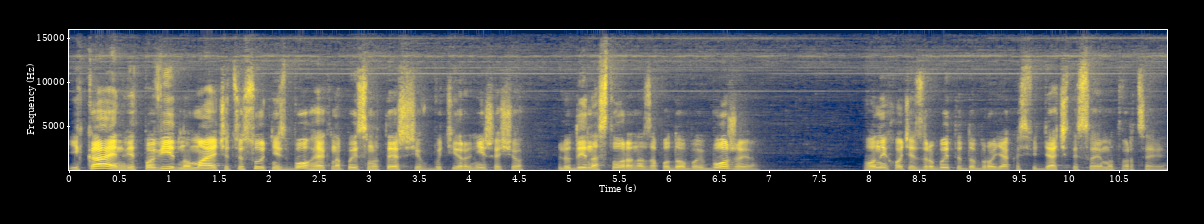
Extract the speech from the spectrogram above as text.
І Каїн, відповідно, маючи цю сутність Бога, як написано теж ще в буті раніше, що людина створена за подобою Божою, вони хочуть зробити добро, якось віддячити своєму Творцеві.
